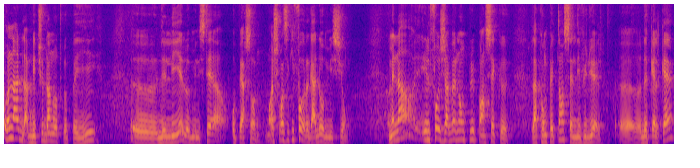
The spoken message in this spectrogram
on a l'habitude dans notre pays euh, de lier le ministère aux personnes. Moi, je pense qu'il faut regarder aux missions. Maintenant, il ne faut jamais non plus penser que la compétence individuelle euh, de quelqu'un,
